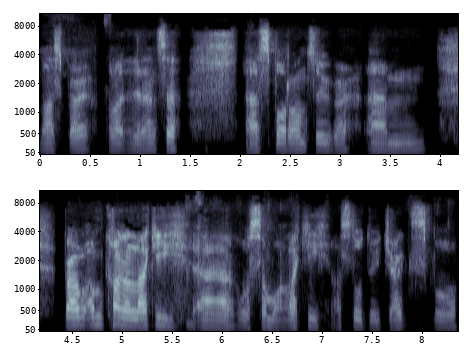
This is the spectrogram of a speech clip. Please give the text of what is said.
Nice, bro. I like that answer. Uh, spot on too, bro. Um, bro, I'm kind of lucky, uh, or somewhat lucky. I still do jugs for,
